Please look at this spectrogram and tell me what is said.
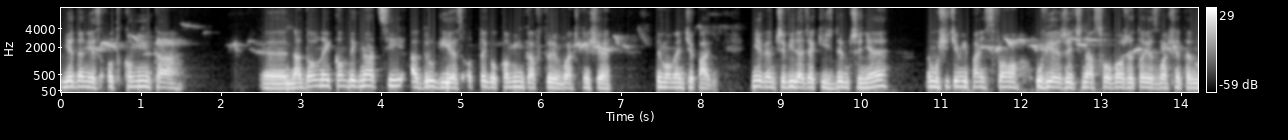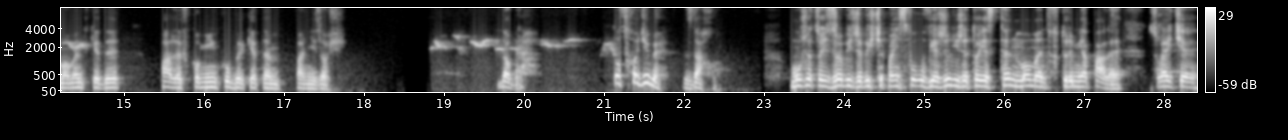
Jeden jest od kominka e, na dolnej kondygnacji, a drugi jest od tego kominka, w którym właśnie się w tym momencie pali. Nie wiem, czy widać jakiś dym, czy nie. No musicie mi Państwo uwierzyć na słowo, że to jest właśnie ten moment, kiedy palę w kominku brykietem pani Zosi. Dobra, to schodzimy z dachu. Muszę coś zrobić, żebyście Państwo uwierzyli, że to jest ten moment, w którym ja palę. Słuchajcie,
